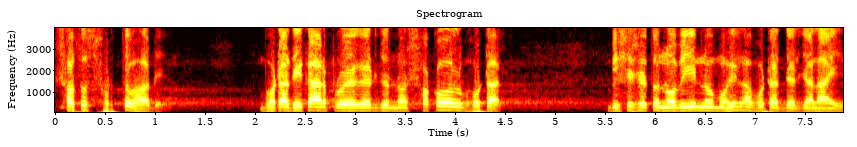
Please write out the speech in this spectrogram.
স্বতঃস্ফূর্তভাবে ভোটাধিকার প্রয়োগের জন্য সকল ভোটার, বিশেষত নবীন ও মহিলা ভোটারদের জানাই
